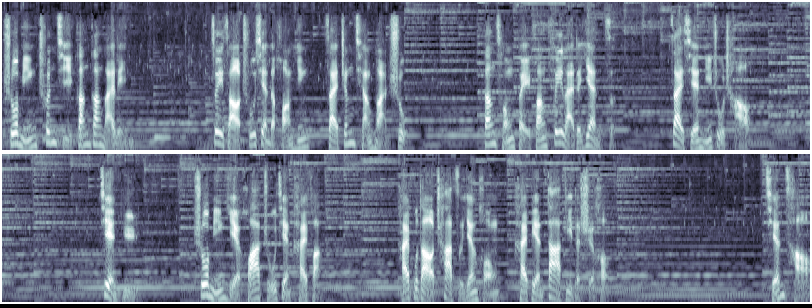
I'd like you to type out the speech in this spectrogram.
说明春季刚刚来临。最早出现的黄莺在争抢暖树，刚从北方飞来的燕子在衔泥筑巢。渐欲，说明野花逐渐开放。还不到姹紫嫣红、开遍大地的时候。浅草，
